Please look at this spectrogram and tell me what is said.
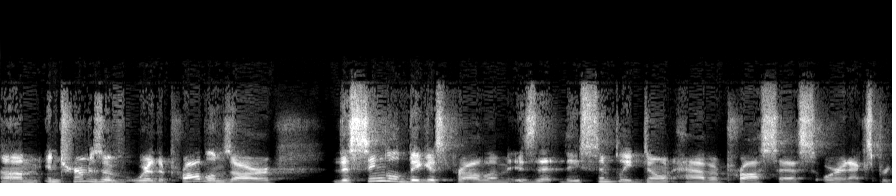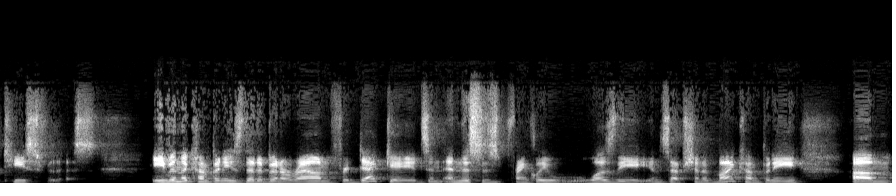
Um, in terms of where the problems are, the single biggest problem is that they simply don't have a process or an expertise for this even the companies that have been around for decades and, and this is frankly was the inception of my company um,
